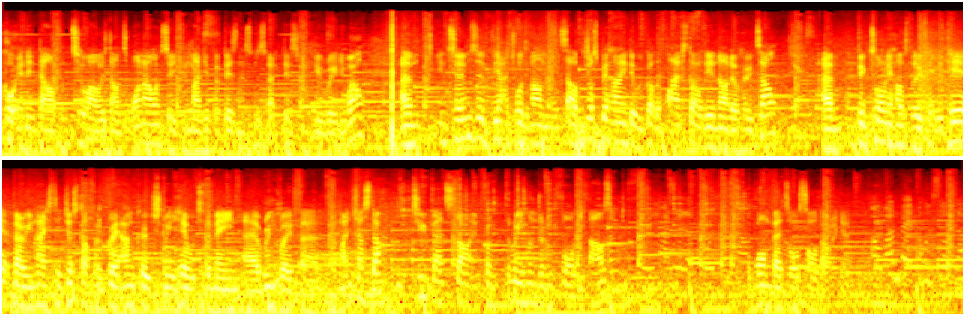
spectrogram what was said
cutting it down from two hours down to one hour. So you can imagine, for business perspectives, to do really well. Um, in terms of the actual development itself, just behind it we've got the five-star Leonardo Hotel. Um, Victoria House located here, very nicely, just off of Great Ancoats Street here, which is the main uh, ring road for, for Manchester. Two beds starting from 340,000. One bed's all sold out again. 哦，完北不会搜到。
